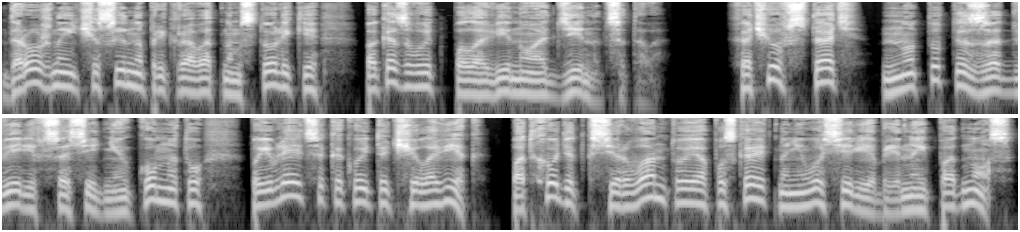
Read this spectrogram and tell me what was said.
Дорожные часы на прикроватном столике показывают половину одиннадцатого. Хочу встать, но тут из-за двери в соседнюю комнату появляется какой-то человек, подходит к серванту и опускает на него серебряный поднос.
